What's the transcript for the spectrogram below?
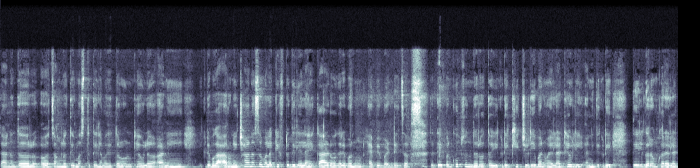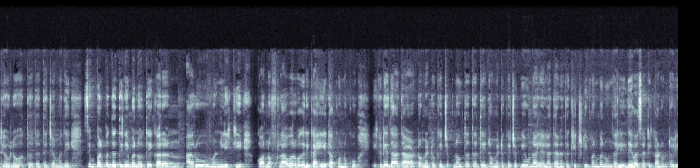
त्यानंतर चांगलं ते मस्त तेलामध्ये तळून ठेवलं. आणि इकडे बघा अरुणी छान असं मला गिफ्ट दिलेलं आहे कार्ड वगैरे बनवून हॅपी बर्थडेचं तर ते पण खूप सुंदर होतं. इकडे खिचडी बनवायला ठेवली आणि तिकडे तेल गरम करायला ठेवलं होतं. तर त्याच्यामध्ये सिंपल पद्धतीने बनवते कारण आरू म्हणली की कॉर्नफ्लावर वगैरे काहीही टाकू नको. इकडे दादा टोमॅटो केचप नव्हतं तर ते टोमॅटो केचप घेऊन आलेला. त्यानंतर खिचडी पण बनवून झाली देवासाठी काढून ठेवली.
